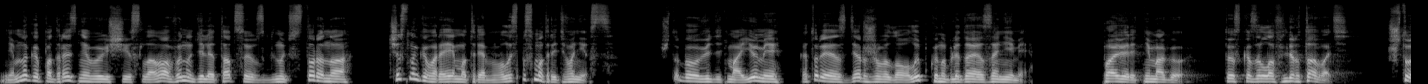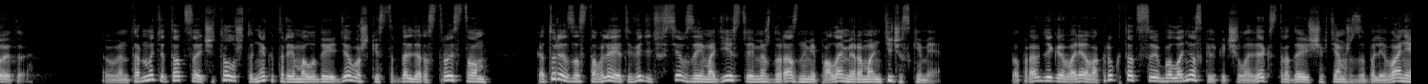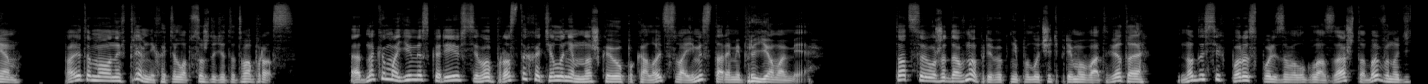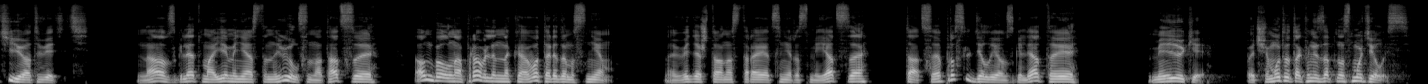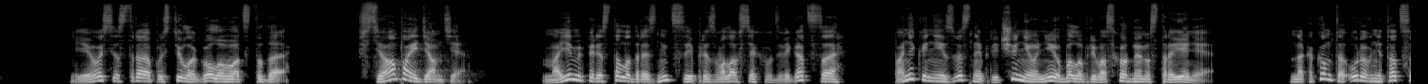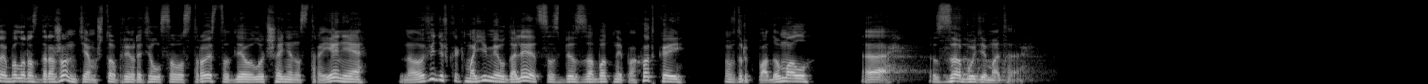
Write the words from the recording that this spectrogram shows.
Немного подразнивающие слова вынудили Тацию взглянуть в сторону. Честно говоря, ему требовалось посмотреть вниз. Чтобы увидеть Майюми, которая сдерживала улыбку, наблюдая за ними. «Поверить не могу. Ты сказала флиртовать. Что это?» В интернете Тацуя читал, что некоторые молодые девушки страдали расстройством, которое заставляет видеть все взаимодействия между разными полами романтическими. По правде говоря, вокруг Тацуи было несколько человек, страдающих тем же заболеванием, поэтому он и впрямь не хотел обсуждать этот вопрос. Однако Майюми, скорее всего, просто хотела немножко его поколоть своими старыми приемами. Тацуя уже давно привык не получить прямого ответа, но до сих пор использовал глаза, чтобы вынудить её ответить. Но взгляд Майюми не остановился на Тацуе, он был направлен на кого-то рядом с ним. Видя, что она старается не рассмеяться, Тация проследил её взгляд и... «Миюки, почему ты так внезапно смутилась?» Его сестра опустила голову от стыда. «Всё, пойдёмте». Майюми перестала дразниться и призвала всех выдвигаться. По некой неизвестной причине у неё было превосходное настроение. На каком-то уровне Тация был раздражен тем, что превратился в устройство для улучшения настроения, но увидев, как Майюми удаляется с беззаботной походкой, вдруг подумал «Ах, забудем это».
